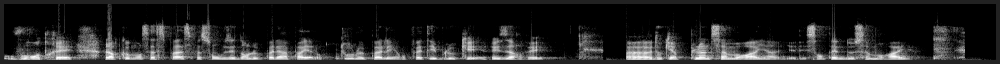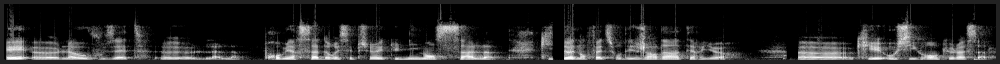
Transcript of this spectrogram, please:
vous rentrez. Alors comment ça se passe? De toute façon, vous êtes dans le palais impérial. Donc tout le palais en fait est bloqué, réservé. Euh, donc il y a plein de samouraïs, hein. il y a des centaines de samouraïs. Et euh, là où vous êtes, euh, la, première salle de réception est une immense salle qui donne en fait sur des jardins intérieurs, qui est aussi grand que la salle.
